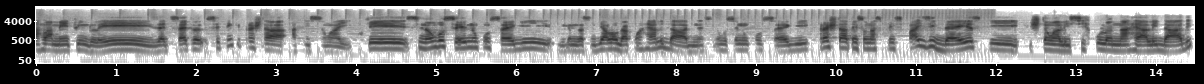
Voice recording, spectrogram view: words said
parlamento inglês, etc. Você tem que prestar atenção aí porque senão você não consegue, digamos assim, dialogar com a realidade, né? Senão você não consegue prestar atenção nas principais ideias que estão ali circulando na realidade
